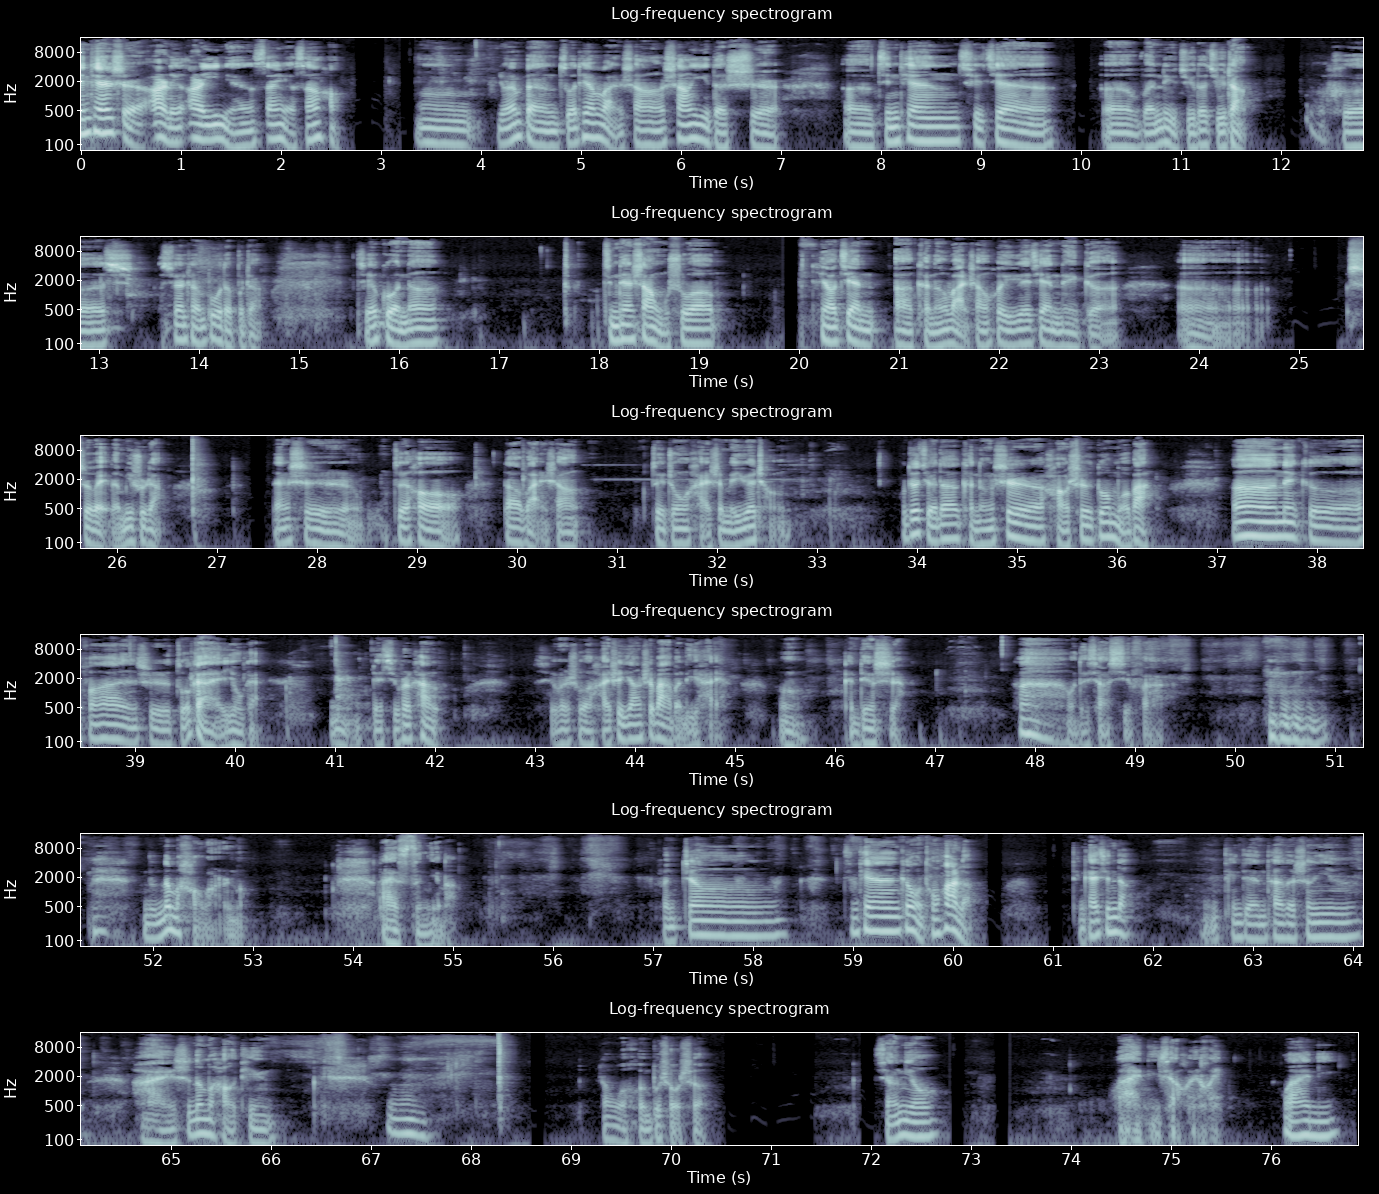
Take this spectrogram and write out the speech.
今天是二零二一年三月三号。嗯，原本昨天晚上商议的是，呃，今天去见呃文旅局的局长和宣传部的部长。结果呢，今天上午说要见啊，可能晚上会约见那个呃市委的秘书长，但是最后。到晚上，最终还是没约成。我就觉得可能是好事多磨吧。嗯，那个方案是左改右改。嗯，给媳妇儿看了，媳妇儿说还是央视爸爸厉害呀。嗯，肯定是啊。啊，我的小媳妇儿，哼哼哼哼，怎么那么好玩呢？爱死你了。反正。今天跟我通话了，挺开心的。听见他的声音还是那么好听，嗯，让我魂不守舍。想你哦，我爱你，小灰灰，我爱你。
